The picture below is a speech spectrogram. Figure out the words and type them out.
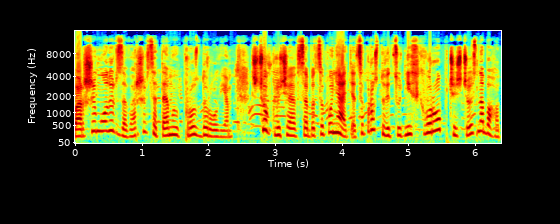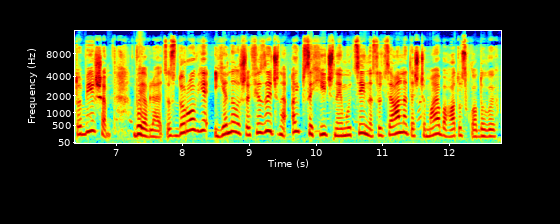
Перший модуль завершився темою про здоров'я. Що включає в себе це поняття? Це просто відсутність хвороб чи щось набагато більше. Виявляється, здоров'я є не лише фізичне, а й психічне, емоційне, соціальне та ще має багато складових.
